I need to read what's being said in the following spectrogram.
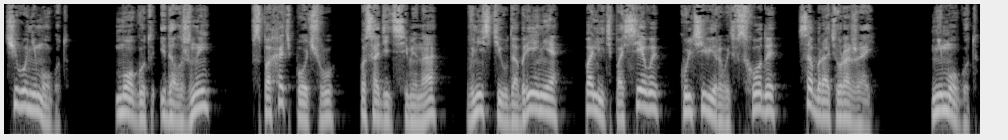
чего не могут. Могут и должны вспахать почву, посадить семена, внести удобрения, полить посевы, культивировать всходы, собрать урожай. Не могут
